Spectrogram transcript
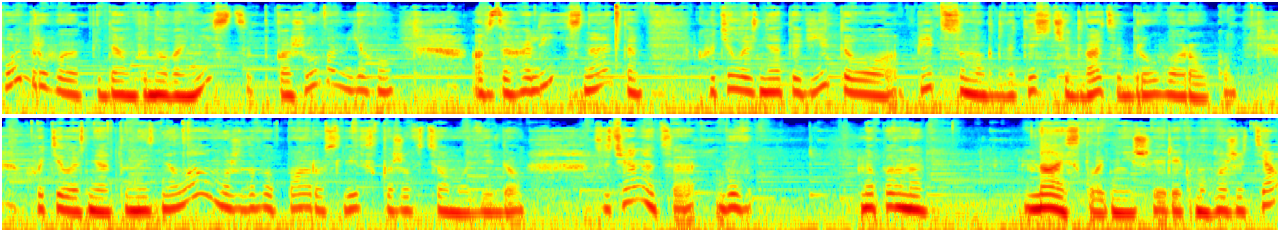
подругою. Підемо в нове місце, покажу вам його. А взагалі, знаєте, хотіла зняти відео підсумок 2022 року. Хотіла зняти, не зняла, можливо, пару слів скажу в цьому відео. Звичайно, це був, напевно, найскладніший рік мого життя,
